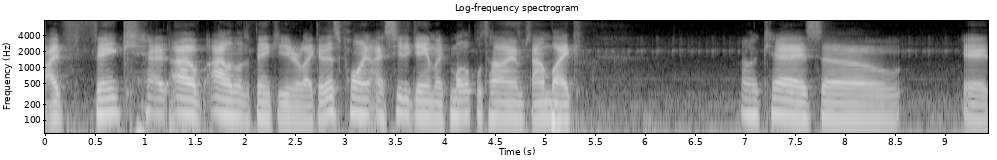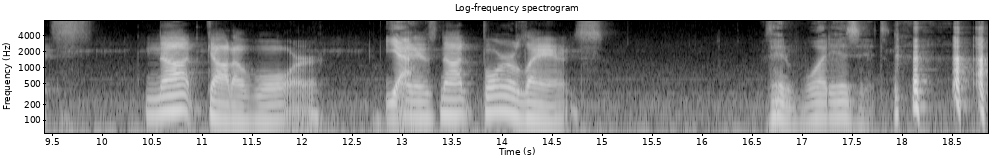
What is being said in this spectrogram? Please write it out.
I think I, I, I don't know what to think either. Like at this point, I see the game like multiple times. I'm like, okay, so it's not God of War. yeah. It is not Borderlands. Then what is it?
